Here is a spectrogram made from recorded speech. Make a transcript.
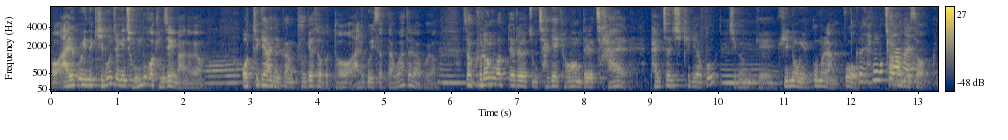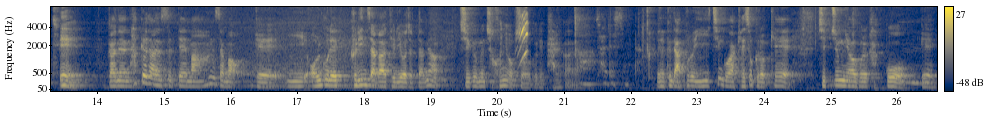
어, 알고 있는 기본적인 정보가 굉장히 많아요. 어. 어떻게 하니까 북에서부터 알고 있었다고 하더라고요. 음. 그래서 그런 것들을 좀 자기의 경험들을 잘 발전시키려고 음. 지금 이렇게 귀농의 꿈을 안고 그래서 행복해하나요? 철원에서 그? 예. 그러니까는 학교 다녔을 때 막 항상 막 이렇게 이 얼굴에 그림자가 드리워졌다면 지금은 전혀 없이 얼굴이 밝아요. 아, 잘 됐습니다. 예, 근데 앞으로 이 친구가 계속 그렇게 집중력을 갖고 음. 예,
